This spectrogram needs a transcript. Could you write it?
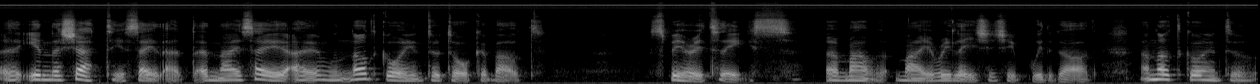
uh, in the chat, he say that, and I say I am not going to talk about spirit things about my relationship with God. I'm not going to.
